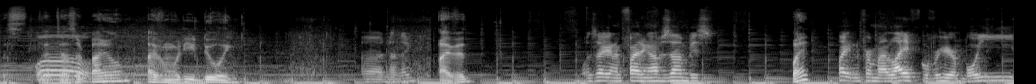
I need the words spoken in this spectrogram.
the, the desert biome? Ivan, what are you doing? Uh, nothing. Ivan, One second, I'm fighting off zombies. what? Fighting for my life over here, boy.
